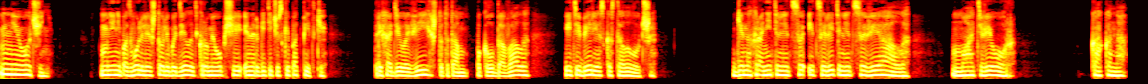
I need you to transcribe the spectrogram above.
Не очень. Мне не позволили что-либо делать, кроме общей энергетической подпитки. Приходила Ви, что-то там поколдовала, и тебе резко стало лучше. Генохранительница и целительница Виалла, мать Виор. Как она?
